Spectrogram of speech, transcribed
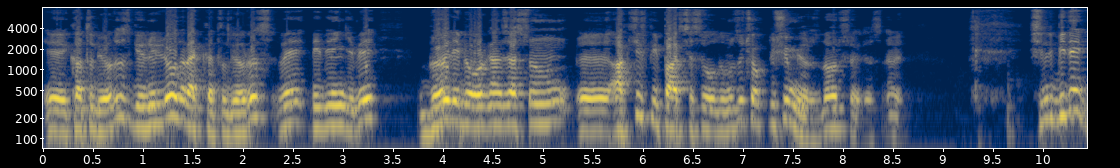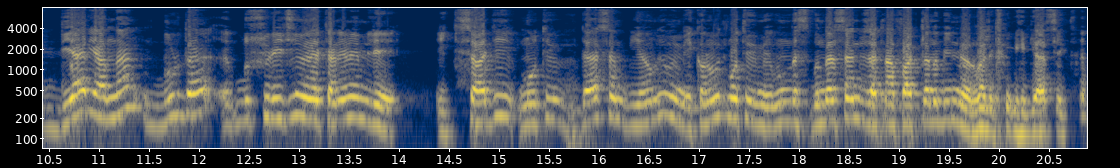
e, katılıyoruz, gönüllü olarak katılıyoruz ve dediğin gibi böyle bir organizasyonun e, aktif bir parçası olduğumuzu çok düşünmüyoruz. Doğru söylüyorsun, evet. Şimdi bir de diğer yandan burada e, bu süreci yöneten önemli iktisadi motiv dersem yanılıyor muyum? Ekonomik motiv mi? Bunu da, bunları sen düzeltmen farklarını bilmiyorum Ali gerçekten.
